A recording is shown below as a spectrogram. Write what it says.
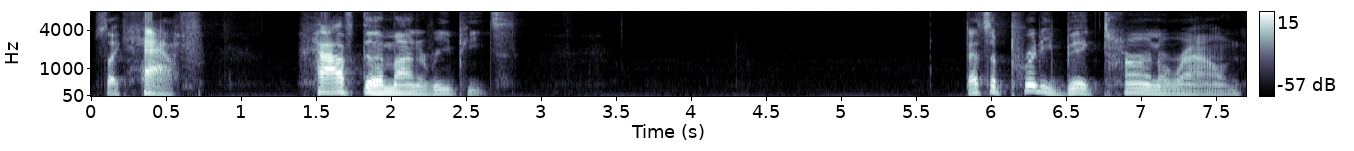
It's like half, half the amount of repeats. That's a pretty big turnaround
